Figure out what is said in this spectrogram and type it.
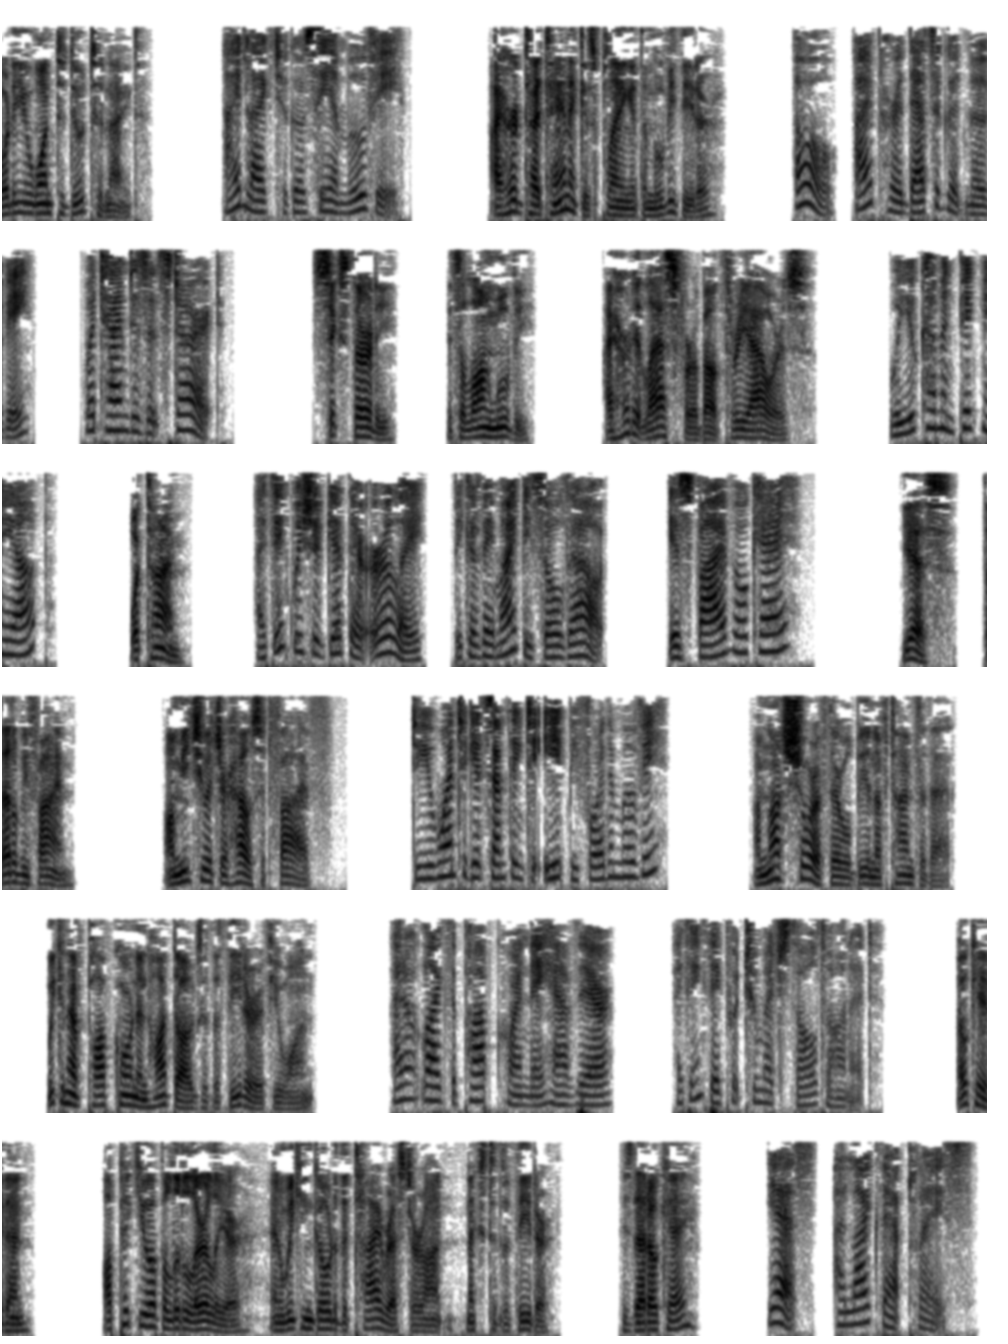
What do you want to do tonight? I'd like to go see a movie. I heard Titanic is playing at the movie theater. Oh, I've heard that's a good movie. What time does it start? 6.30. It's a long movie. I heard it lasts for about three hours. Will you come and pick me up? What time? I think we should get there early because they might be sold out. Is five okay? Yes, That'll be fine. I'll meet you at your house at five. Do you want to get something to eat before the movie? I'm not sure if there will be enough time for that. We can have popcorn and hot dogs at the theater if you want. I don't like the popcorn they have there. I think they put too much salt on it. Okay then. I'll pick you up a little earlier, and we can go to the Thai restaurant next to the theater. Is that okay? Yes, I like that place.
